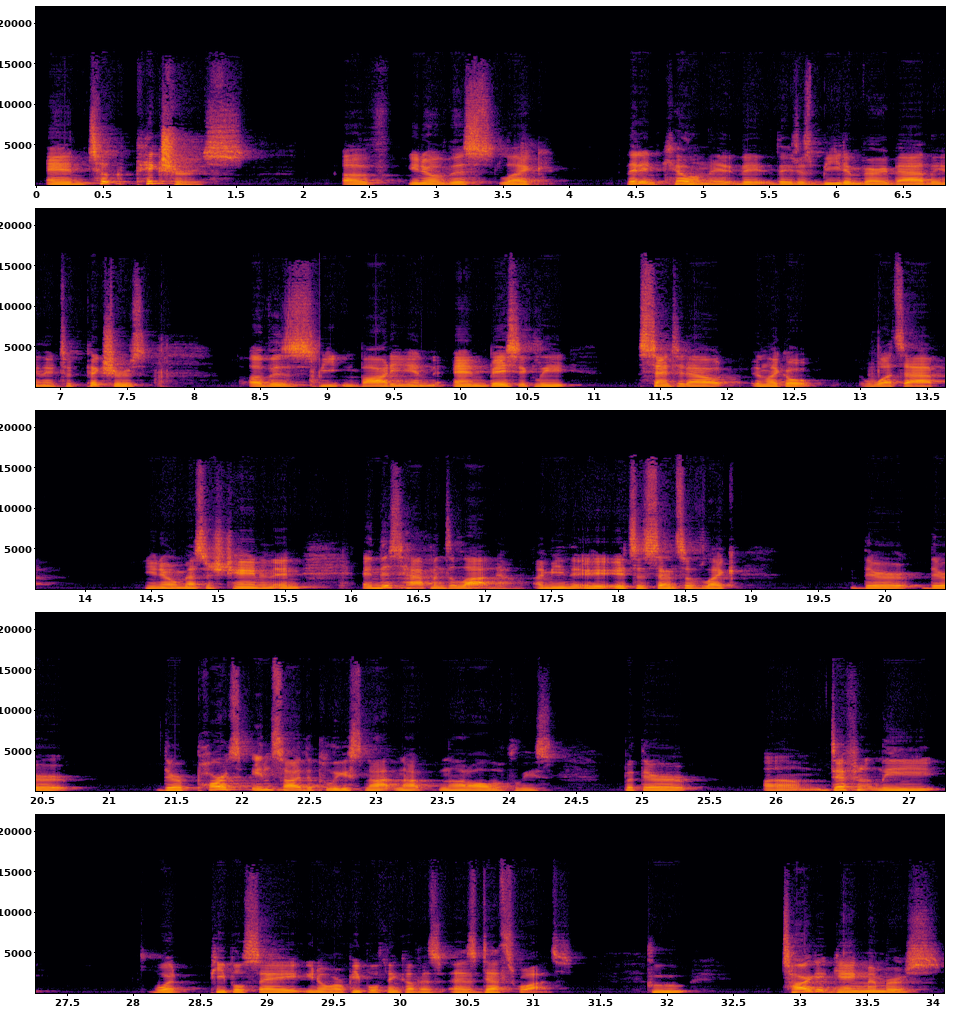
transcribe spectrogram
and took pictures of, you know, this like, they didn't kill him. They, they, they just beat him very badly. And they took pictures of his beaten body and, and basically sent it out in like a WhatsApp, you know, message chain. And, and, and this happens a lot now. I mean, it's a sense of like, there, there, there are parts inside the police, not, not, not all the police, but there um, definitely what people say, you know, or people think of as, as death squads, who target gang members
